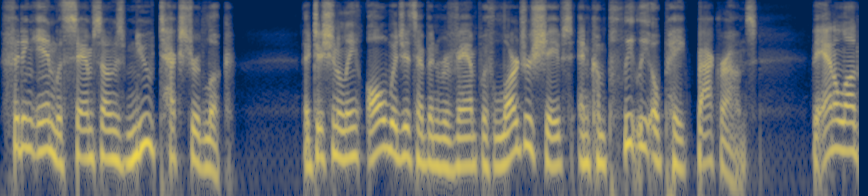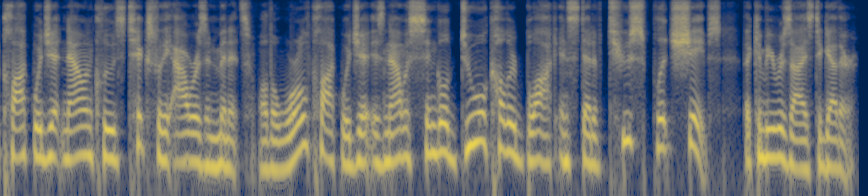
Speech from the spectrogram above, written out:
fitting in with Samsung's new textured look. Additionally, all widgets have been revamped with larger shapes and completely opaque backgrounds. The analog clock widget now includes ticks for the hours and minutes, while the world clock widget is now a single dual-colored block instead of two split shapes that can be resized together.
